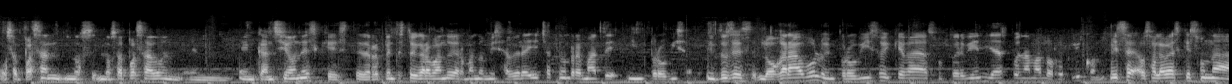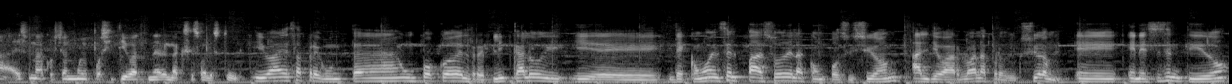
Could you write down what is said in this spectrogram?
o sea, pasan, nos, nos ha pasado en, en, en, canciones que este, de repente estoy grabando y Armando me dice, a ver, ahí échate un remate, improvisa. Entonces lo grabo, lo improviso y queda súper bien y ya después nada más lo replico. ¿no? Esa, o sea, la verdad es que es una, es una cuestión muy positiva tener el acceso al estudio. Iba esa pregunta un poco del replícalo y, de, cómo es el paso de la composición al llevarlo a la producción. Eh, en ese sentido,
